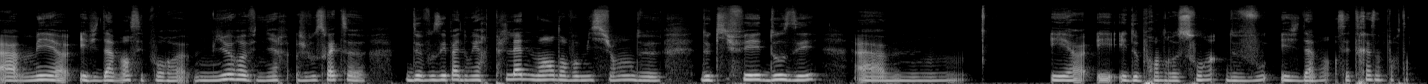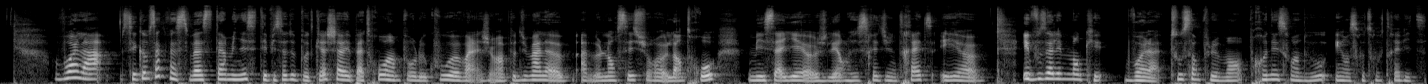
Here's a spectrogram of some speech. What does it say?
euh, mais évidemment c'est pour mieux revenir. Je vous souhaite de vous épanouir pleinement dans vos missions, de, de kiffer, d'oser. Et, de prendre soin de vous, évidemment, c'est très important. Voilà, c'est comme ça que va, se terminer cet épisode de podcast. Je savais pas trop, hein, pour le coup, euh, voilà, j'ai un peu du mal euh, à, me lancer sur euh, l'intro, mais ça y est, je l'ai enregistré d'une traite et, et vous allez me manquer. Voilà, tout simplement, prenez soin de vous et on se retrouve très vite.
